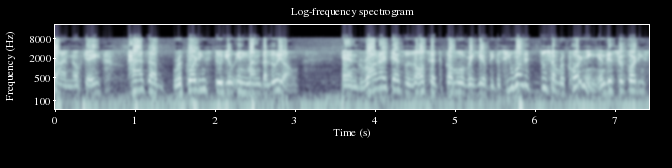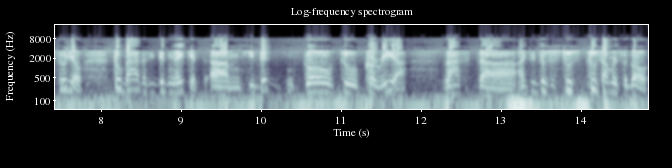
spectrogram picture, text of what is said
son, okay, has a recording studio in Mandaluyong. And Ron Artest was all set to come over here because he wanted to do some recording in this recording studio. Too bad that he didn't make it. Um, he did go to Korea last, uh, I think this was two, two summers ago,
